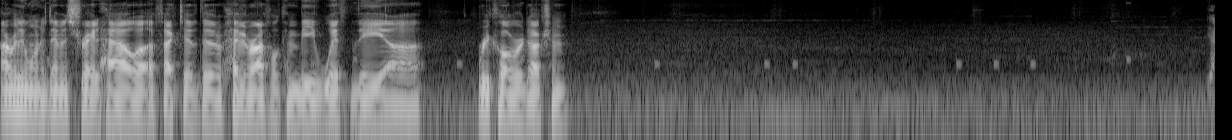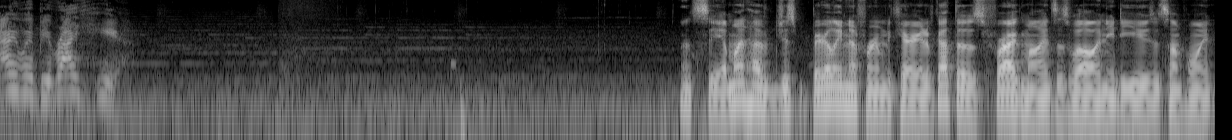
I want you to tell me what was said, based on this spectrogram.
I really want to demonstrate how uh, effective the heavy rifle can be with the uh, recoil reduction. Yeah, I will be right here. Let's see, I might have just barely enough room to carry it. I've got those frag mines as well I need to use at some point.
